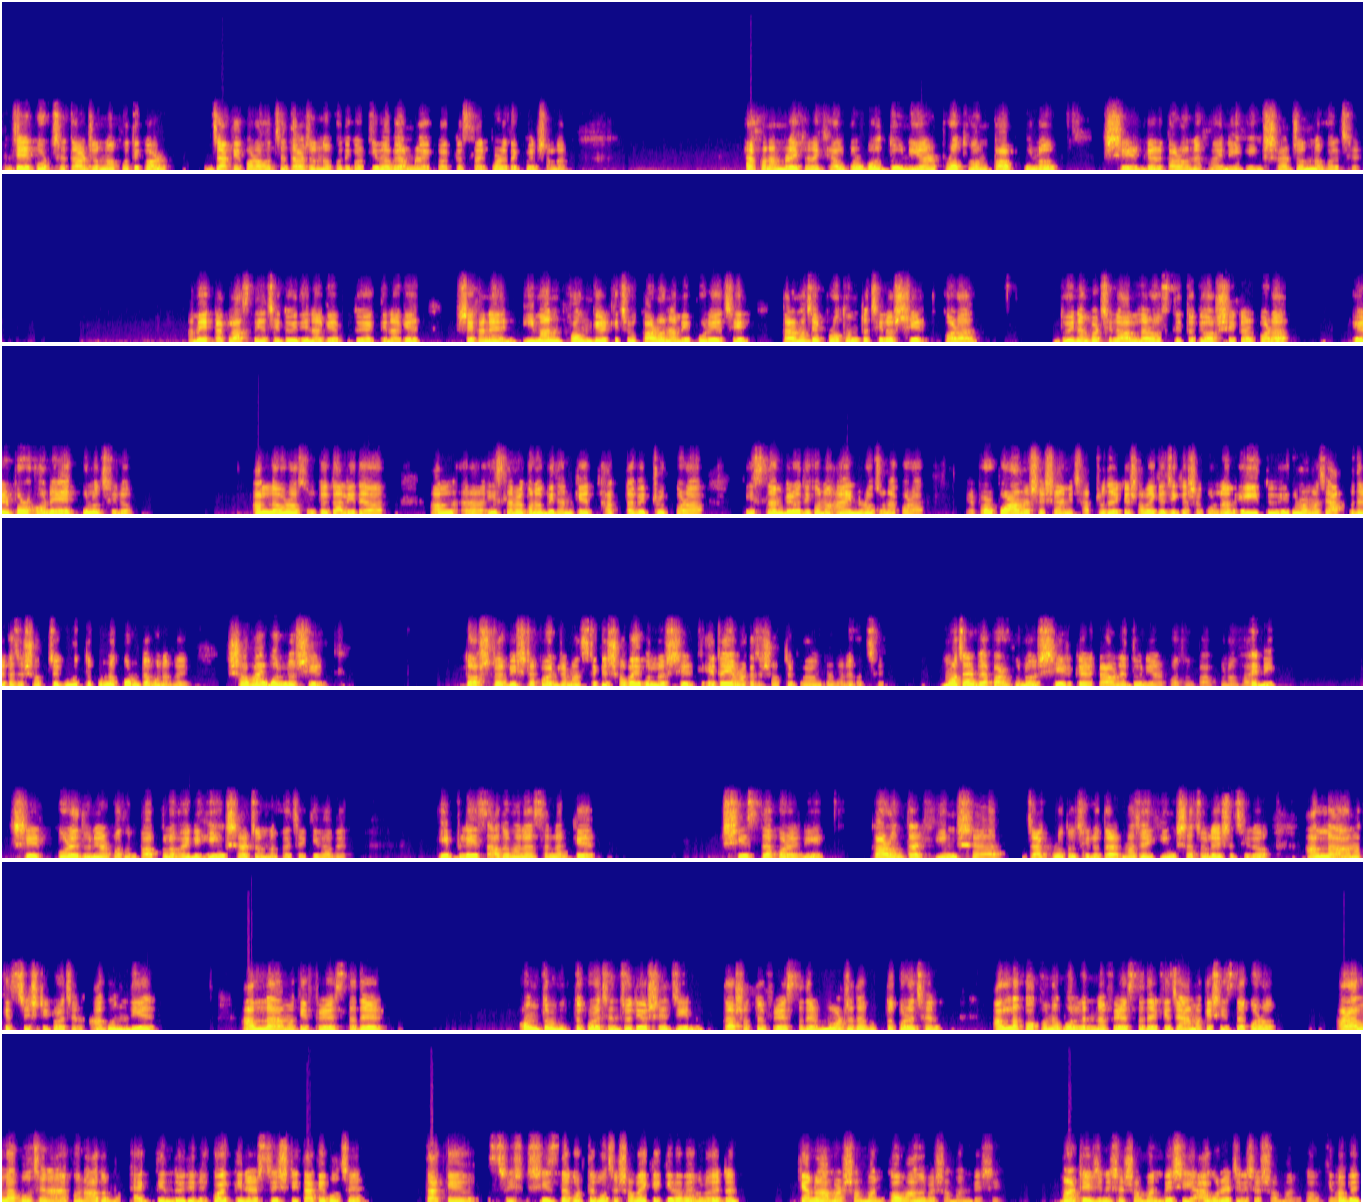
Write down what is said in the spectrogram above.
যে করছে তার জন্য ক্ষতিকর, যাকে করা হচ্ছে তার জন্য ক্ষতিকর। কীভাবে আমরা কয়েকটা স্লাইড পরে দেখব, ইনশাল্লাহ। এখন আমরা এখানে খেয়াল করব, দুনিয়ার প্রথম পাপগুলো শির্কের কারণে হয়নি, হিংসার জন্য হয়েছে। আমি একটা ক্লাস নিয়েছি দুই দিন আগে দুই একদিন আগে। সেখানে ইমান ভঙ্গের কিছু কারণ আমি পড়িয়েছি। তার মাঝে প্রথমটা ছিল শির্ক করা, দুই নাম্বার ছিল আল্লাহর অস্তিত্বকে অস্বীকার করা, এরপর অনেকগুলো ছিল। আল্লাহ রাসুলকে গালি দেওয়া ইসলামের কোনো বিধানকে ঠাট্টা বিদ্রুপ করা, ইসলাম বিরোধী কোনো আইন রচনা করা। এরপর পড়ানো শেষে আমি ছাত্রদেরকে সবাইকে জিজ্ঞাসা করলাম, এই এগুলোর মাঝে আপনাদের কাছে সবচেয়ে গুরুত্বপূর্ণ কোনটা মনে হয়? সবাই বলল, শির্ক। দশটা, বিশটা পয়েন্টের মাঝ থেকে সবাই বলল শির্ক। এটাই আমার কাছে সবচেয়ে ভয়ঙ্কর মনে হচ্ছে। মজার ব্যাপার হলো, শির্কের কারণে দুনিয়ার প্রথম পাপগুলো হয়নি। শির্ক করে দুনিয়ার প্রথম পাপগুলো হয়নি। হিংসার জন্য হয়েছে। কীভাবে? ইবলিস আদম আলাহিসাল্লামকে সিজদা করেনি কারণ তার হিংসা জাগ্রত ছিল। তার মাঝে হিংসা চলে এসেছিল। আল্লাহ আমাকে সৃষ্টি করেছেন আগুন দিয়ে। আল্লাহ আমাকে ফেরেস্তাদের অন্তর্ভুক্ত করেছেন, যদিও সে জিন, তা সত্ত্বেও ফেরেস্তাদের মর্যাদাভুক্ত করেছেন। আল্লাহ কখনো বললেন না ফেরেস্তাদেরকে যে আমাকে সিজদা করো। আর আল্লাহ বলছেন, এখন আদম একদিন, দুই দিন কয়েকদিনের সৃষ্টি তাকে বলছে, তাকে সিজদা করতে বলছে। সবাইকে কীভাবে হলো এটা? কেন আমার সম্মান কম, আদমের সম্মান বেশি? মাটির জিনিসের সম্মান বেশি, আগুনের জিনিসের সম্মান কম? কীভাবে?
